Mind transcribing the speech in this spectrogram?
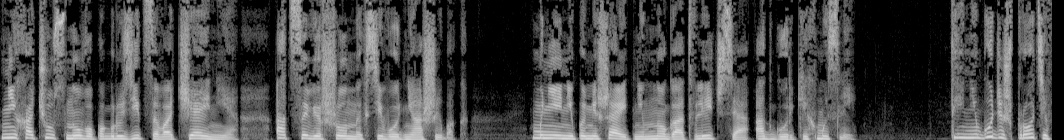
Не хочу снова погрузиться в отчаяние от совершенных сегодня ошибок. Мне не помешает немного отвлечься от горьких мыслей». «Ты не будешь против,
